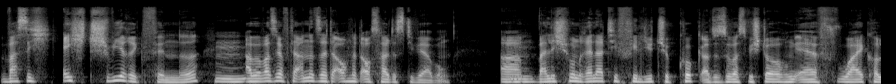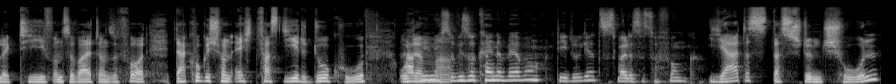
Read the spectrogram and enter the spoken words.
Was ich echt schwierig finde, mhm. aber was ich auf der anderen Seite auch nicht aushalte, ist die Werbung. Ähm, mhm. weil ich schon relativ viel YouTube gucke, also sowas wie Steuerung F, Y-Kollektiv und so weiter und so fort. Da gucke ich schon echt fast jede Doku. Oder Haben die nicht sowieso keine Werbung, die du jetzt, weil das ist doch Funk? Ja, das, das stimmt schon.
